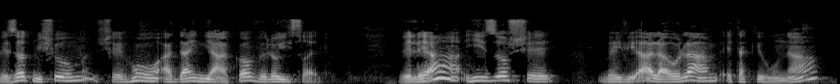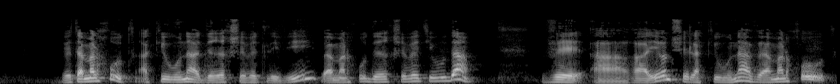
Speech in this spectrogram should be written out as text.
וזאת משום שהוא עדיין יעקב ולא ישראל. ולאה היא זו ש... מביאה לעולם את הכהונה ואת המלכות. הכהונה דרך שבט לוי והמלכות דרך שבט יהודה. והרעיון של הכהונה והמלכות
